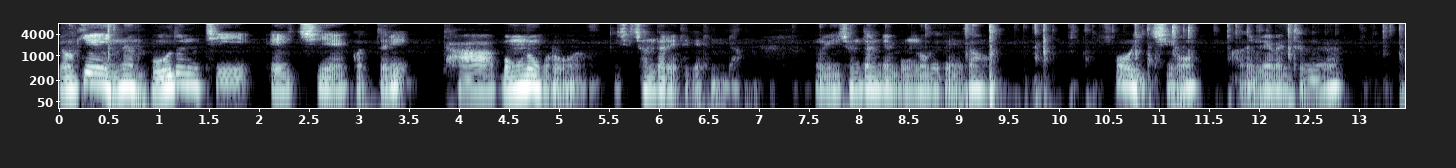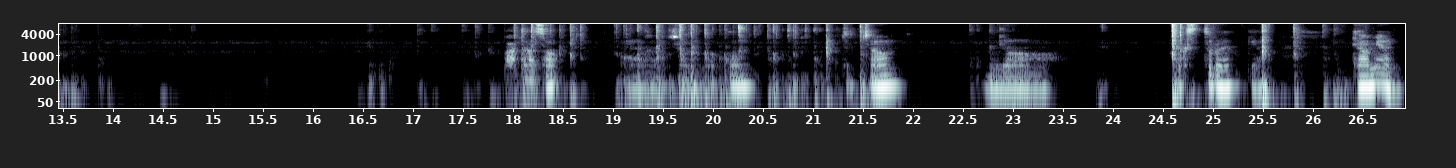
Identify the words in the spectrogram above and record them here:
여기에 있는 모든 th의 것들이 다 목록으로 이제 전달이 되게 됩니다. 이 전달된 목록에 대해서 for each로 relevant를 받아서 어, 점검 점 어, 텍스트로 해볼게요. 이렇게 하면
